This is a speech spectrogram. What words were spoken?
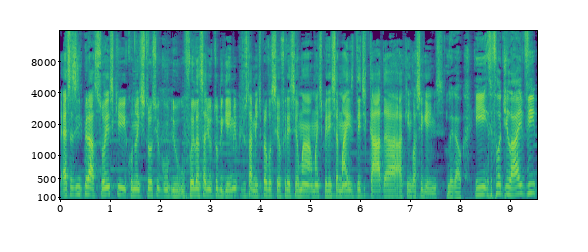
essas inspirações que quando a gente trouxe o, o- foi lançado o YouTube Game justamente para você oferecer uma, uma experiência mais dedicada a quem gosta de games. Legal. E você falou de live.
